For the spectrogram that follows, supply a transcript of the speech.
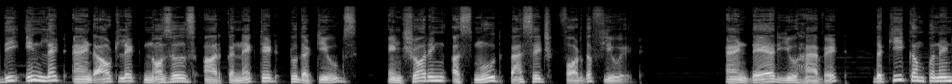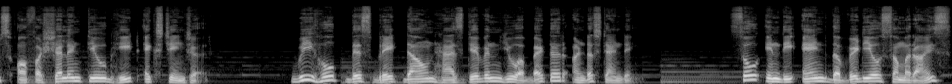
The inlet and outlet nozzles are connected to the tubes, ensuring a smooth passage for the fluid. And there you have it, the key components of a shell and tube heat exchanger. We hope this breakdown has given you a better understanding. So in the end the video summarize,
